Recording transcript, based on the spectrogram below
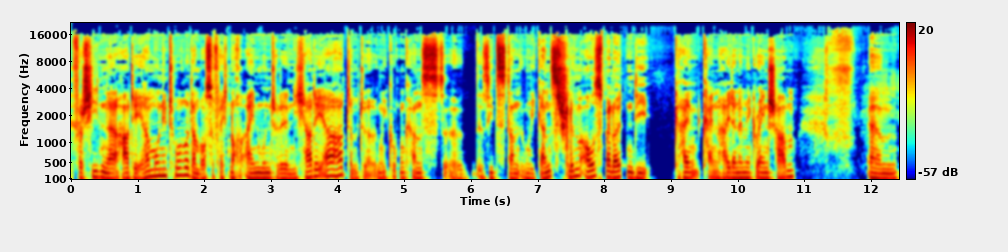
verschiedene HDR-Monitore, dann brauchst du vielleicht noch einen Monitor, der nicht HDR hat, damit du irgendwie gucken kannst, äh, sieht es dann irgendwie ganz schlimm aus bei Leuten, die kein, kein High Dynamic Range haben. Ähm,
